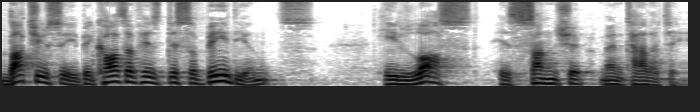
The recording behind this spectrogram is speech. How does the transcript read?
But you see, because of his disobedience, he lost his sonship mentality.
